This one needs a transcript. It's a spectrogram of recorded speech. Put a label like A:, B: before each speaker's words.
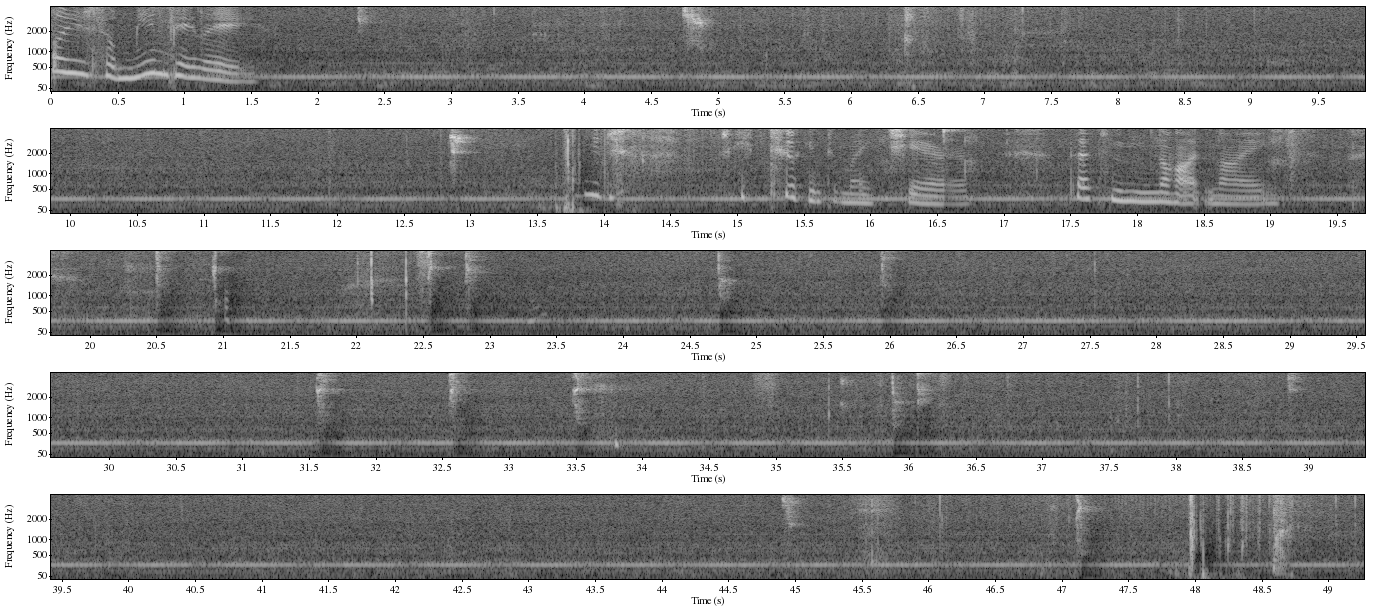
A: oh, you're so mean, Pele. What you, what are you my chair? That's not nice.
